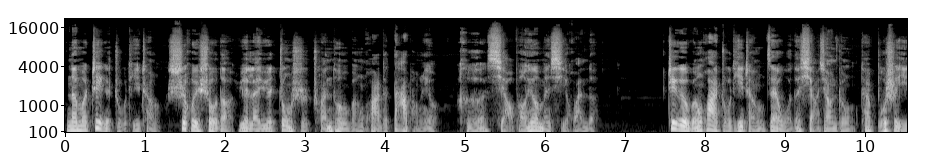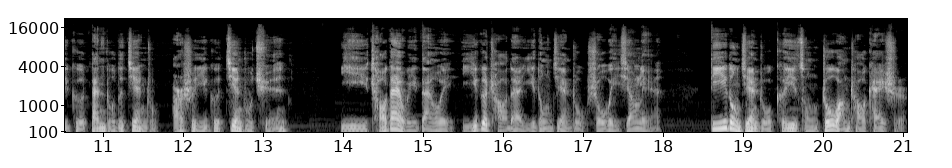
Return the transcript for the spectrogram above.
那么这个主题城是会受到越来越重视传统文化的大朋友和小朋友们喜欢的。这个文化主题城在我的想象中，它不是一个单独的建筑，而是一个建筑群，以朝代为单位，一个朝代一栋建筑首尾相连。第一栋建筑可以从周王朝开始。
